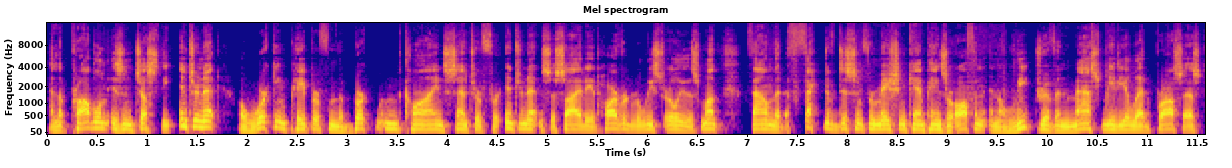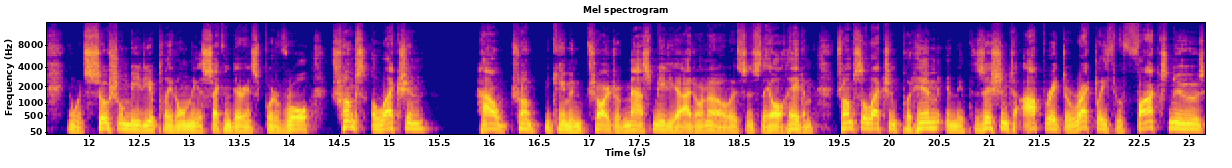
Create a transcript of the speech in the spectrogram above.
And the problem isn't just the internet. A working paper from the Berkman Klein Center for Internet and Society at Harvard, released earlier this month, found that effective disinformation campaigns are often an elite driven, mass media led process in which social media played only a secondary and supportive role. Trump's election how Trump became in charge of mass media, I don't know, since they all hate him. Trump's election put him in the position to operate directly through Fox News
